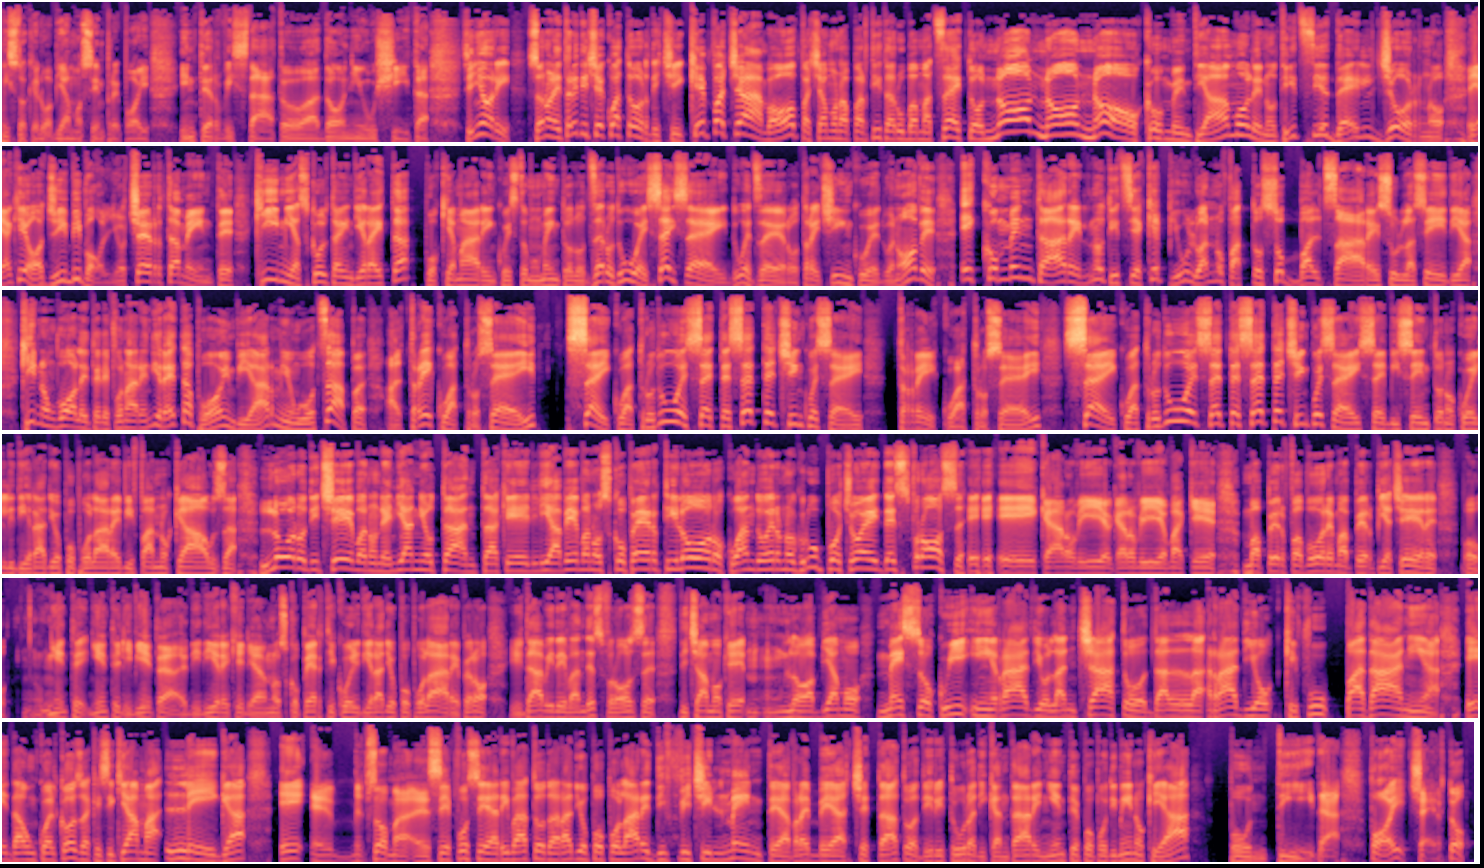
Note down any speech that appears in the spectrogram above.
visto che lo abbiamo sempre poi intervistato ad ogni uscita. Signori, sono le 13.14, che facciamo? Facciamo una partita rubamazzetto? No, no, no! Commentiamo le notizie del giorno. E anche oggi vi voglio, certamente. Chi mi ascolta in diretta può chiamare in questo momento lo 0266 203529 e commentare le notizie che più lo hanno fatto sobbalzare sulla sedia. Chi non vuole telefonare in diretta può inviarmi un WhatsApp al 346 642 7756 346 642 7756 se vi sentono quelli di Radio Popolare vi fanno causa. Loro dicevano negli anni Ottanta che li avevano scoperti loro quando erano gruppo, cioè i Desfros. Eh, caro mio, caro mio, ma che ma per favore, ma per piacere. Oh, niente, niente gli vieta di dire che li hanno scoperti quelli di Radio Popolare, però il Davide Van Desfros diciamo che mm, lo abbiamo messo qui in radio, lanciato dalla radio che fu Padania e da un qualcosa che si chiama Lega e eh, insomma eh, se fosse arrivato da Radio Popolare difficilmente avrebbe accettato addirittura di cantare niente poco di meno che a Pontida. Poi certo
